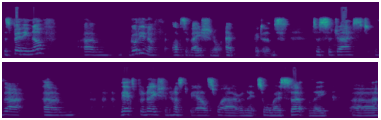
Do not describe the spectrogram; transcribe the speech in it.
there's been enough um, good enough observational evidence to suggest that um, the explanation has to be elsewhere, and it's almost certainly uh,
